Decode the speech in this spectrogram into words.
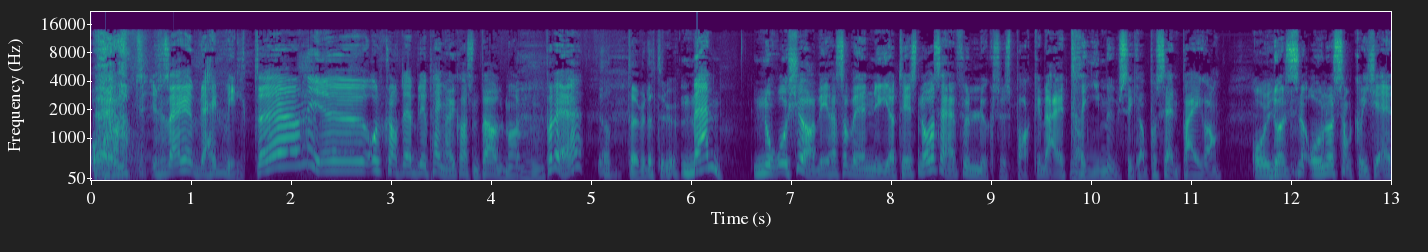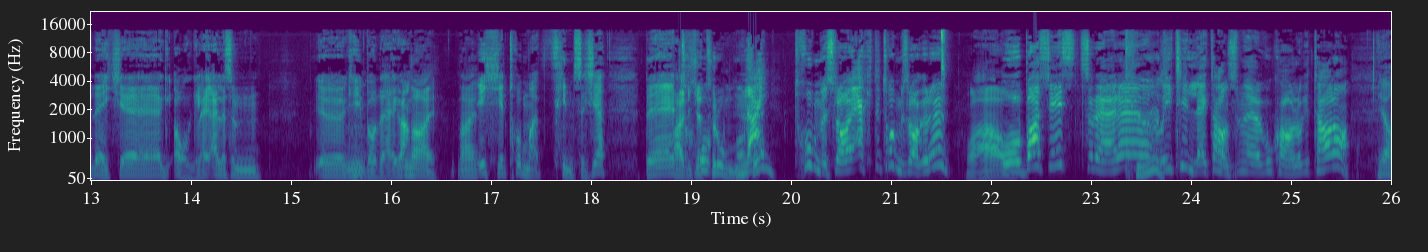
Det er jo- så er det helt vilt. eh, Og klart det blir penger i kassen på Aldemann på det. ja, det vil jeg tro. Men nå kjører vi altså ved en ny artist nå, så er det full luksuspakke. Det er tre musikere på scenen på en gang. Oi. Da, og nå snakker vi ikke, Er det er ikke orgel eller sånn uh, keyboard engang. Nei, nei. Ikke trommer. Fins ikke. Det Er det ikke tro- trommaskin? Nei! Trommeslager, ekte trommeslager, du! Wow. Og bassist! Så det er det. Kult. Og I tillegg til han som er vokal og gitar, da. Ja.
